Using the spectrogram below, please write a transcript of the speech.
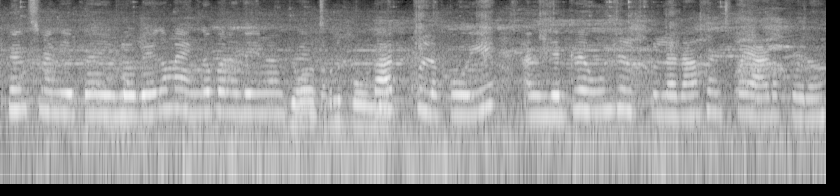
Friends நாங்கள் இப்போ இவ்வளோ வேகமாக எங்கே போனோம் தெரியுமா பார்க்குள்ளே போய் அங்கே இருக்கிற ஊஞ்சலுக்குள்ளே தான் ஃப்ரெண்ட்ஸ் போய் ஆட போகிறோம்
